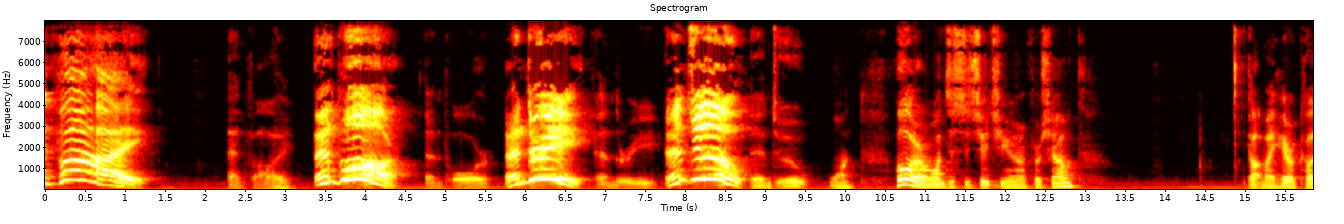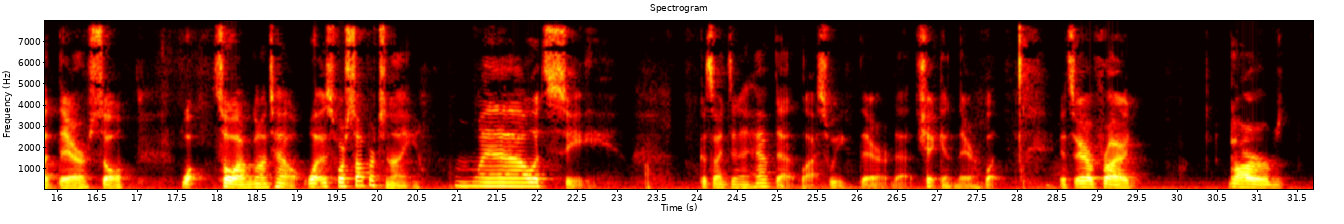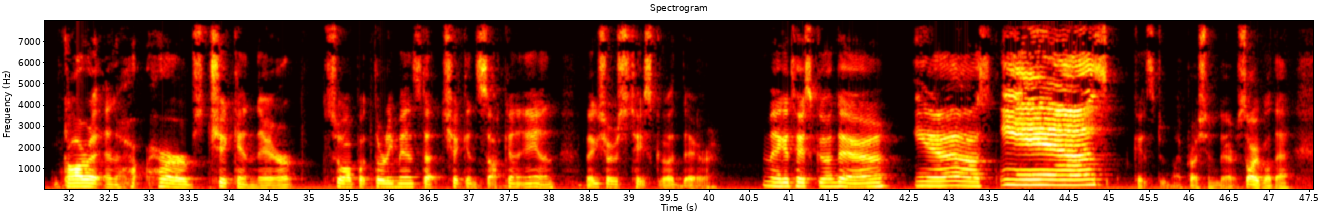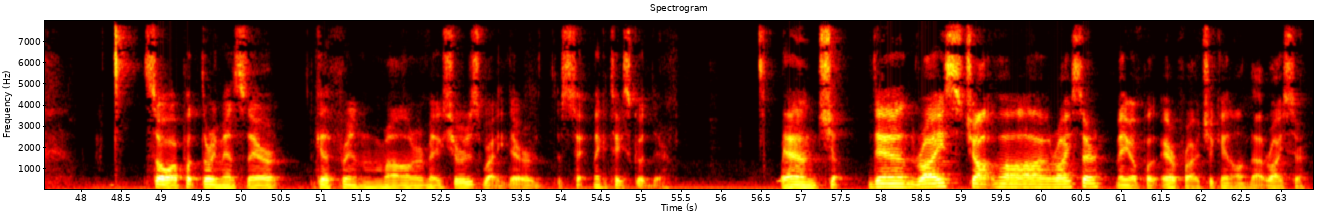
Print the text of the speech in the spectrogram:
and five, and five, and four, and four, and three, and three, and two, and two. one. Hello everyone, this is JG for show. Got my hair cut there, so what? So I'm gonna tell what is for supper tonight. Well, let's see. Because I didn't have that last week there, that chicken there. But it's air fried garbs, garlic and herbs chicken there. So I'll put 30 minutes that chicken sucking in. Make sure it tastes good there. Make it taste good there. Yes, yes. Okay, let's do my impression there. Sorry about that. So I put 30 minutes there. Get thermometer, make sure it's ready there. Just make it taste good there. And then rice, chop uh, rice there. Maybe I'll put air fried chicken on that rice there.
